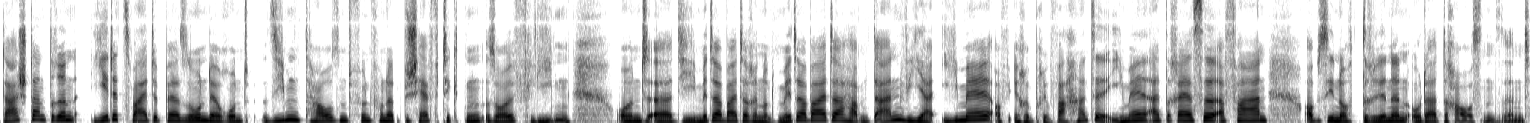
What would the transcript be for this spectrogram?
Da stand drin, jede zweite Person der rund 7500 Beschäftigten soll fliegen. Und äh, die Mitarbeiterinnen und Mitarbeiter haben dann via E-Mail auf ihre private E-Mail-Adresse erfahren, ob sie noch drinnen oder draußen sind.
